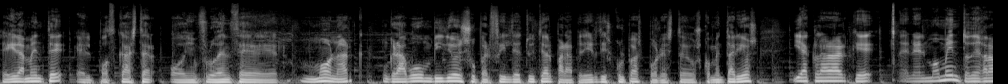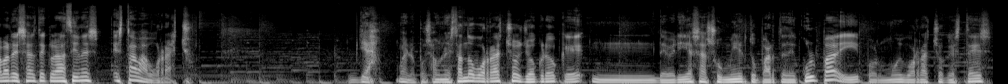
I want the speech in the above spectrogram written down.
Seguidamente, el podcaster o influencer Monarch grabó un vídeo en su perfil de Twitter para pedir disculpas por estos comentarios y aclarar que en el momento de grabar esas declaraciones estaba borracho ya, bueno, pues aún estando borracho, yo creo que mm, deberías asumir tu parte de culpa y por muy borracho que estés,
